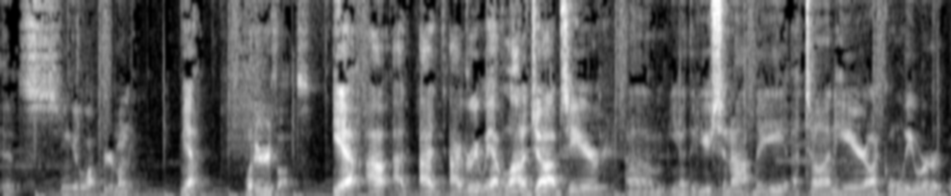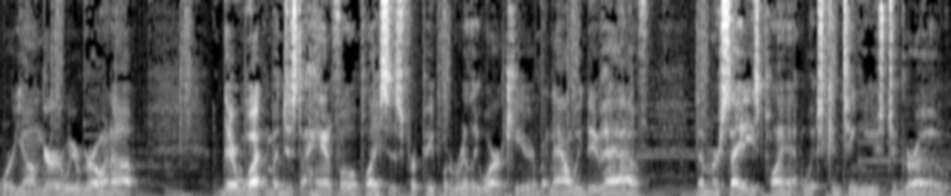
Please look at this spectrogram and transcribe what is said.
it's you can get a lot for your money. yeah. What are your thoughts? Yeah, I, I, I agree. We have a lot of jobs here. Um, you know, there used to not be a ton here. Like when we were, were younger, we were growing up, there wasn't but just a handful of places for people to really work here. But now we do have the Mercedes plant, which continues to grow.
